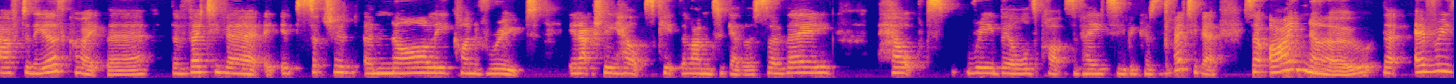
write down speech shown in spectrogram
after the earthquake there, the vetiver, it's such a, a gnarly kind of root. It actually helps keep the land together. So they helped rebuild parts of Haiti because of the vetiver. So I know that every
